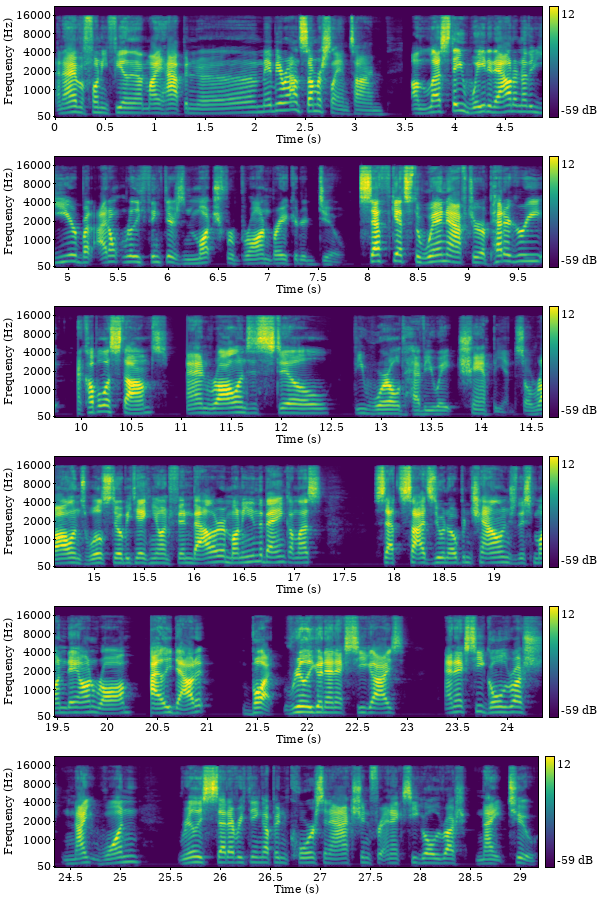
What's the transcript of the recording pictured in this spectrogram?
And I have a funny feeling that might happen uh, maybe around SummerSlam time. Unless they wait it out another year, but I don't really think there's much for Bron Breakker to do. Seth gets the win after a pedigree, a couple of stomps, and Rollins is still the World Heavyweight Champion. So Rollins will still be taking on Finn Balor and Money in the Bank unless Seth decides to do an open challenge this Monday on Raw. Highly doubt it, but really good NXT guys. NXT Gold Rush Night 1 really set everything up in course and action for NXT Gold Rush Night 2.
